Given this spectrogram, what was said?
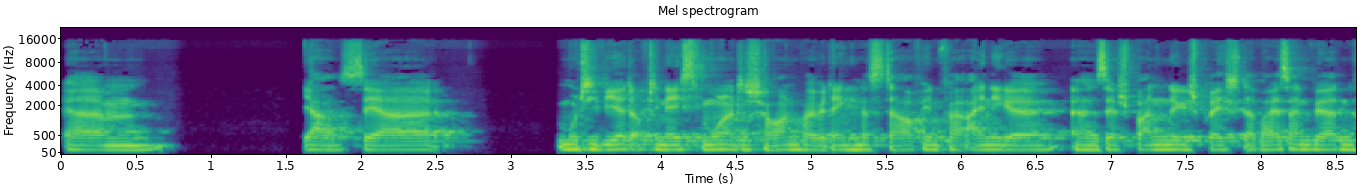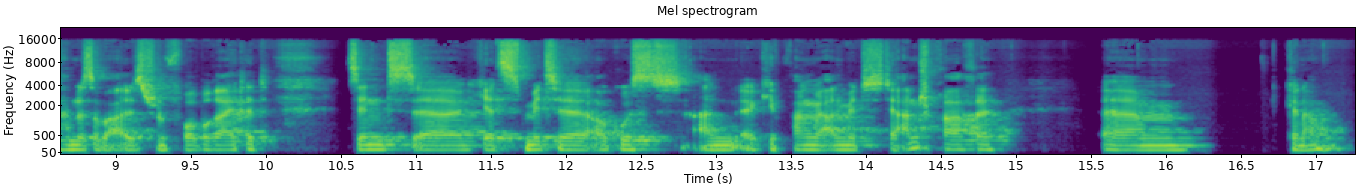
ähm, ja sehr motiviert auf die nächsten Monate schauen, weil wir denken, dass da auf jeden Fall einige äh, sehr spannende Gespräche dabei sein werden, haben das aber alles schon vorbereitet, sind äh, jetzt Mitte August an, äh, fangen wir an mit der Ansprache. Ähm, genau.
